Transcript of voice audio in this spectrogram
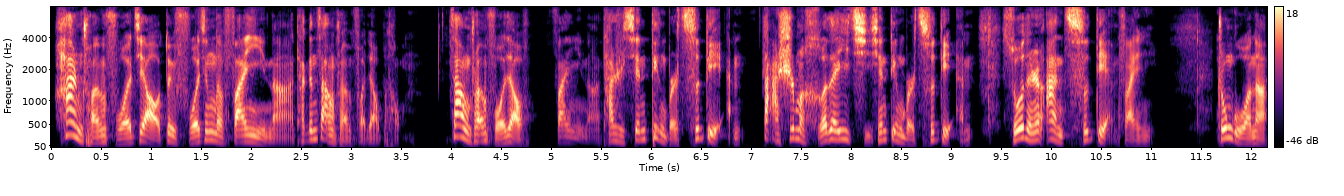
汉传佛教对佛经的翻译呢，它跟藏传佛教不同。藏传佛教翻译呢，它是先定本词典，大师们合在一起先定本词典，所有的人按词典翻译。中国呢，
